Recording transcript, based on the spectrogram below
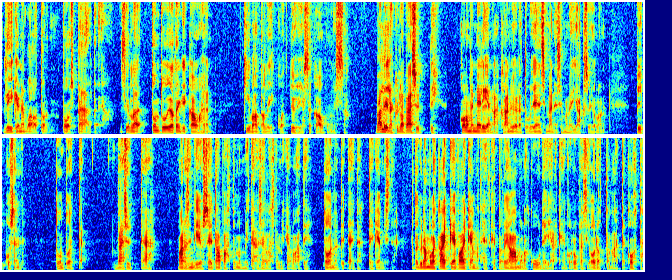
liikennevalot on pois päältä. Ja sillä tuntuu jotenkin kauhean kivalta liikkua tyhjässä kaupungissa. Välillä kyllä väsytti. Kolmen neljän aikaan yöllä tuli ensimmäinen semmoinen jakso, jolloin pikkusen tuntui, että väsyttää, varsinkin jos ei tapahtunut mitään sellaista, mikä vaati toimenpiteitä tekemistä. Mutta kyllä mulle kaikkein vaikeimmat hetket oli aamulla kuuden jälkeen, kun rupesin odottamaan, että kohta,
